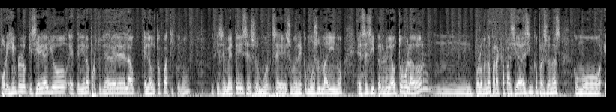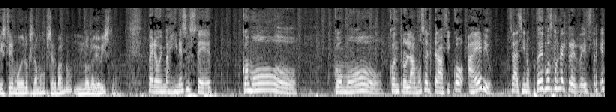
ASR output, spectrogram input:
Por ejemplo, lo que sí había yo eh, tenido la oportunidad de ver era el, el auto acuático, ¿no? El que se mete y se sumerge como un submarino, ese sí, pero el auto volador, mm, por lo menos para capacidad de cinco personas, como este modelo que estamos observando, no lo había visto. Pero imagínese usted cómo, cómo controlamos el tráfico aéreo. O sea, si no podemos con el terrestre.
